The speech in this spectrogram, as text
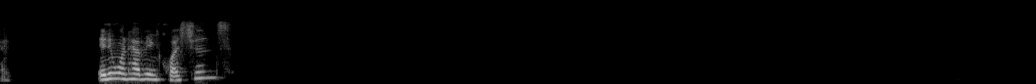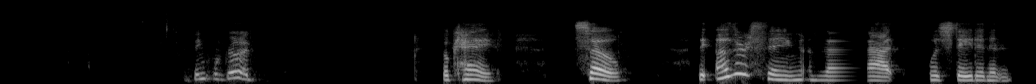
Okay. Anyone have any questions? I think we're good. Okay. So the other thing that, that was stated in,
